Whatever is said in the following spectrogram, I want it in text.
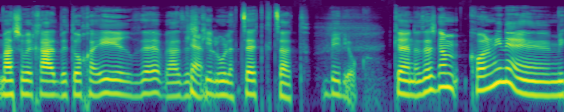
משהו אחד בתוך העיר, זה, ואז יש כן. כאילו לצאת קצת. בדיוק. כן, אז יש גם כל מיני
